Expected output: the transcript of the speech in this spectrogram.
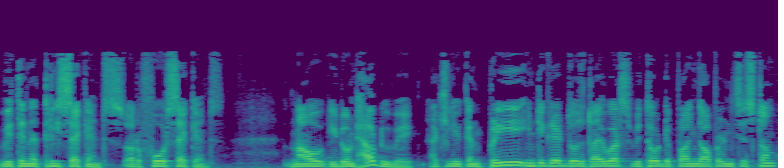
within a 3 seconds or 4 seconds. Now you don't have to wait. Actually you can pre-integrate those drivers without deploying the operating system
